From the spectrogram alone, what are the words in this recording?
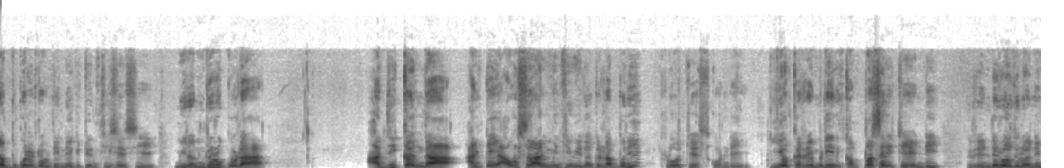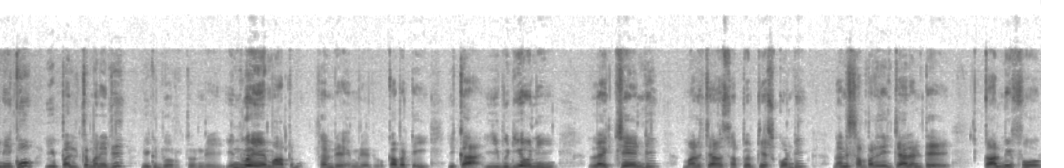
డబ్బుకున్నటువంటి నెగిటివ్ తీసేసి మీరందరూ కూడా అధికంగా అంటే అవసరాన్ని మించి మీ దగ్గర డబ్బుని ఫ్లో చేసుకోండి. ఈ యొక్క రెమెడీని కంపల్సరీ చేయండి. రెండు రోజుల్లోనే మీకు ఈ ఫలితం అనేది మీకు దొరుకుతుంది. ఇందులో ఏమాత్రం సందేహం లేదు. కాబట్టి ఇక ఈ వీడియోని లైక్ చేయండి. మన ఛానల్ సబ్స్క్రైబ్ చేసుకోండి. నన్ను సంప్రదించాలంటే కాల్ మీ ఫోర్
